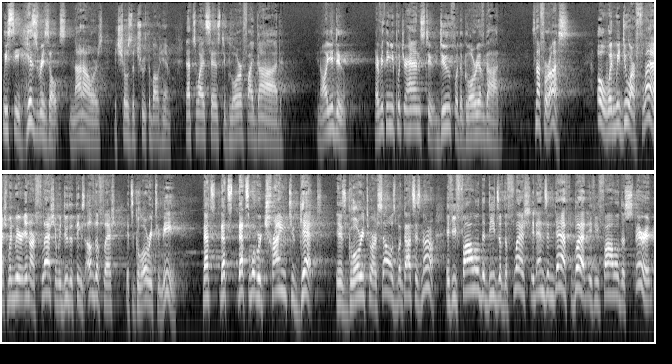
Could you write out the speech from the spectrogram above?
we see His results, not ours. It shows the truth about Him. That's why it says to glorify God in all you do. Everything you put your hands to, do for the glory of God. It's not for us. Oh, when we do our flesh, when we're in our flesh and we do the things of the flesh, it's glory to me. That's, that's, that's what we're trying to get is glory to ourselves. But God says, no, no. If you follow the deeds of the flesh, it ends in death. But if you follow the Spirit,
